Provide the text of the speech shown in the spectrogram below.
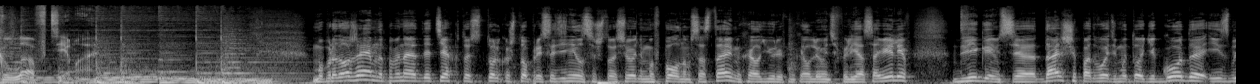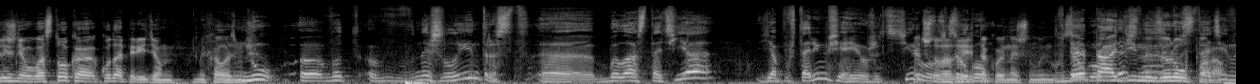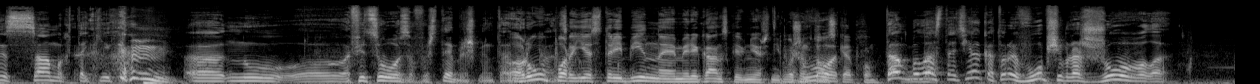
Глав тема. Мы продолжаем. Напоминаю для тех, кто только что присоединился, что сегодня мы в полном составе. Михаил Юрьев, Михаил Леонтьев, Илья Савельев. Двигаемся дальше, подводим итоги года. И из Ближнего Востока куда перейдем, Михаил Владимирович? Ну, э, вот в National Interest э, была статья, я повторюсь, я ее уже цитировал. Это что за зверь другом- такой National Interest? другом. Это один National из рупоров. Один из самых таких, э, ну, э, официозов эштеблишмента. Рупор ястребинной американской внешней. Вашингтонский обком. Там была статья, которая, в общем, разжевывала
